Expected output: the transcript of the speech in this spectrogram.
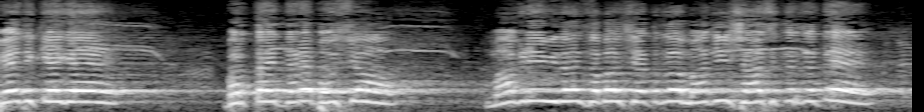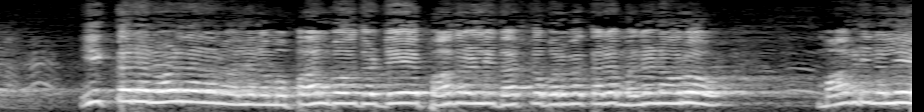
ವೇದಿಕೆಗೆ ಬರ್ತಾ ಇದ್ದಾರೆ. ಬಹುಶಃ ಮಾಗಡಿ ವಿಧಾನಸಭಾ ಕ್ಷೇತ್ರದ ಮಾಜಿ ಶಾಸಕರ ಜೊತೆ ಈಗ ತಾನೇ ನೋಡಿದೆ ನಾನು. ಅಲ್ಲಿ ನಮ್ಮ ಪಾಲ್ಬಾವು ದೊಡ್ಡಿ, ಪಾದರಳ್ಳಿ ಬರಬೇಕಾದ್ರೆ ಬರ್ಬೇಕಾದ್ರೆ ಅವರು ಮಾಗಡಿನಲ್ಲಿ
